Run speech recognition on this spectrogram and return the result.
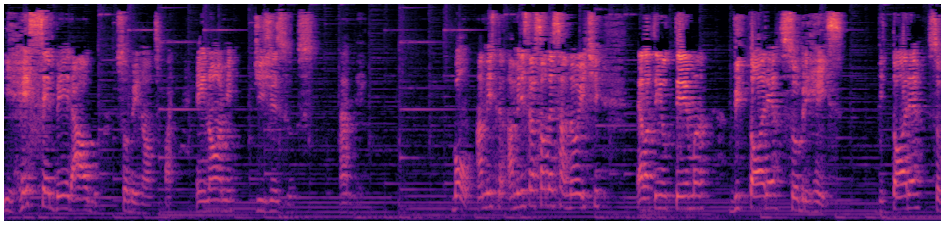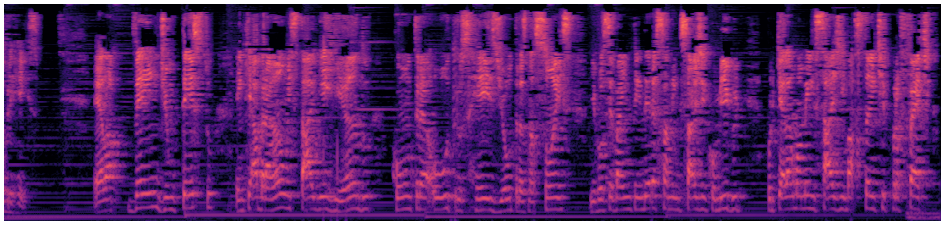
e receber algo sobre nós, Pai. Em nome de Jesus. Amém. Bom, a ministração dessa noite, ela tem o tema Vitória sobre Reis. Vitória sobre Reis. Ela vem de um texto em que Abraão está guerreando contra outros reis de outras nações, e você vai entender essa mensagem comigo porque ela é uma mensagem bastante profética.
